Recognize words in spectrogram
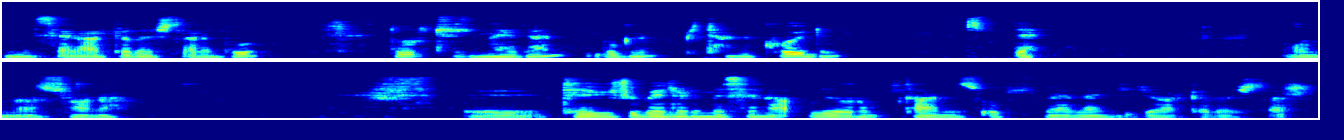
Mesela arkadaşlar bu 400M'den bugün bir tane koydum. Gitti. Ondan sonra e, tecrübeleri mesela alıyorum. Tanesi 30M'den gidiyor arkadaşlar.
